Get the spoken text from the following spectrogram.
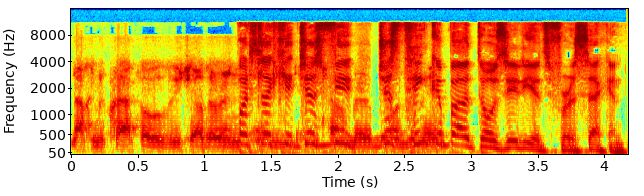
knocking the crap out of each other. In, but like, just view, just think about those idiots for a second.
